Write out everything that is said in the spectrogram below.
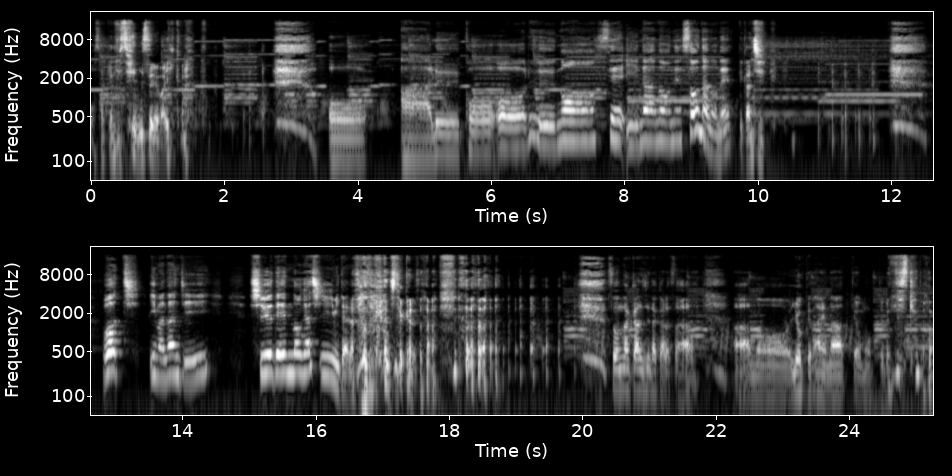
お酒のせいにすればいいから。お、アルコールのせいなのね、そうなのねって感じ。ウォッチ今何時？終電逃しみたいな、そんな感じだからさ。そんな感じだからさ、あの、良くないなって思ってるんですけど。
